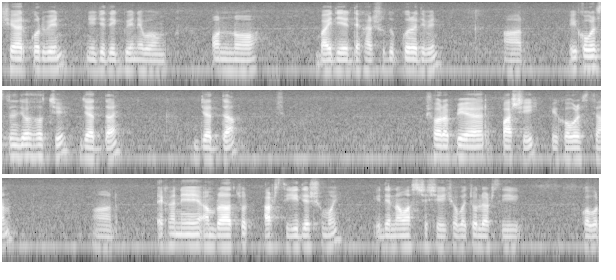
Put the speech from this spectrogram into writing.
শেয়ার করবেন, নিজে দেখবেন এবং অন্য বাইদের দেখার সুযোগ করে দেবেন। আর এই কবরস্থান যে হচ্ছে জেদ্দায়। জেদ্দা সরাপিয়ার পাশেই এই কবরস্থান। আর এখানে আমরা আসছি ঈদের সময়। ঈদের নামাজ শেষে সবাই চলে আসছি কবর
